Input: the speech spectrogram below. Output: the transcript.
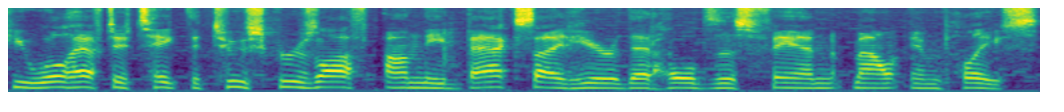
You will have to take the two screws off on the back side here that holds this fan mount in place.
